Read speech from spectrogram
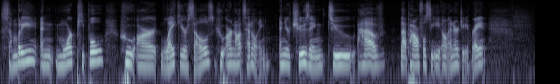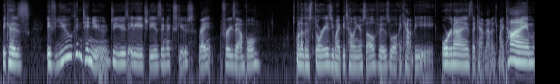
somebody and more people who are like yourselves who are not settling and you're choosing to have that powerful ceo energy right because if you continue to use ADHD as an excuse, right? For example, one of the stories you might be telling yourself is, well, I can't be organized, I can't manage my time,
